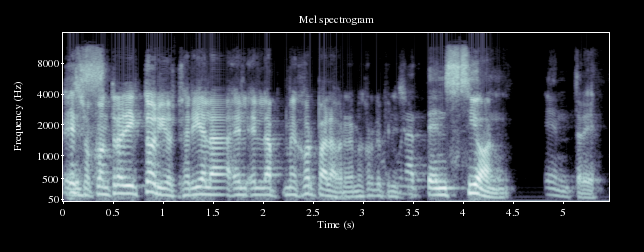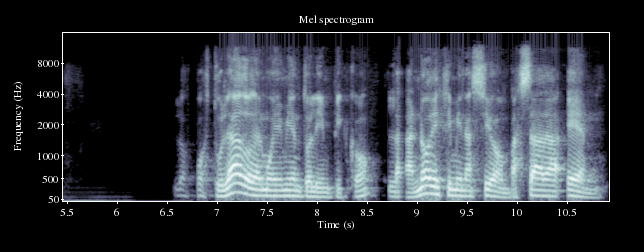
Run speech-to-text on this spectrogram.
Eso, contradictorio sería la, mejor palabra, la mejor definición. Una tensión entre los postulados del movimiento olímpico, la no discriminación basada en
